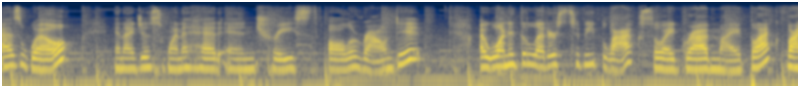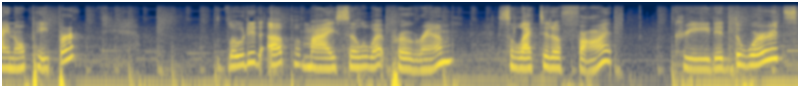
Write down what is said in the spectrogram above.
as well. And I just went ahead and traced all around it. I wanted the letters to be black, so I grabbed my black vinyl paper, loaded up my silhouette program, selected a font, created the words,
